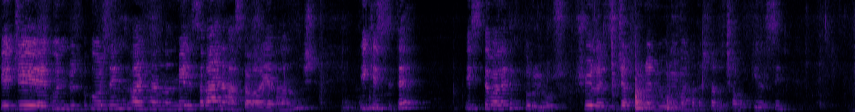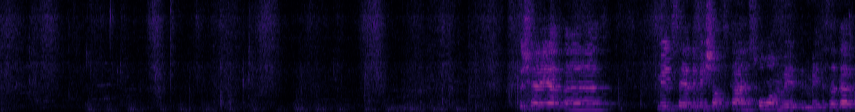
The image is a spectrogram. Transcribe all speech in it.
Gece gündüz bir görseniz Ayhan'la Melisa aynı hastalığa yakalanmış. İkisi de istival edip duruyor. Şöyle sıcak suyla yoğurayım arkadaşlar da çabuk gelsin. Dışarıya e, Melisa'ya da 5-6 tane soğan verdim. Melisa da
